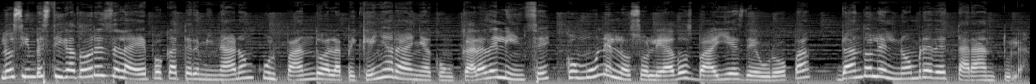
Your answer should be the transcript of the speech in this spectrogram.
Los investigadores de la época terminaron culpando a la pequeña araña con cara de lince, común en los soleados valles de Europa, dándole el nombre de tarántula.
